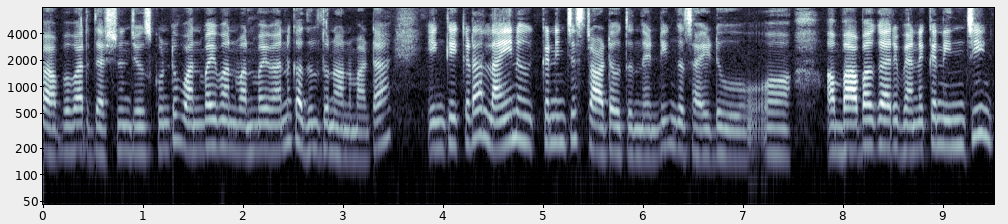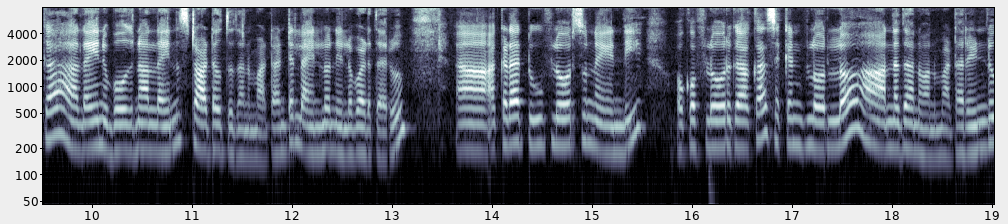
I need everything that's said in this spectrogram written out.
బాబావారి దర్శనం చేసుకుంటూ one by one one by one కదులుతున్నాం అనమాట. ఇంక ఇక్కడ లైన్ ఇక్కడి నుంచి స్టార్ట్ అవుతుందండి. ఇంకా సైడు బాబా గారి వెనక నుంచి ఇంకా లైన్ భోజనాల లైన్ స్టార్ట్ అవుతుంది అనమాట అంటే లైన్లో నిలబడతారు. అక్కడ టూ ఫ్లోర్స్ ఉన్నాయండి. ఒక ఫ్లోర్ కాక సెకండ్ ఫ్లోర్లో అన్నదానం అనమాట. రెండు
